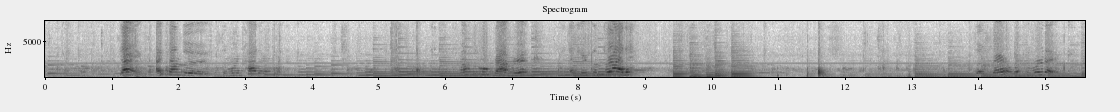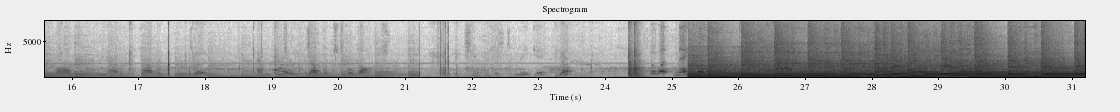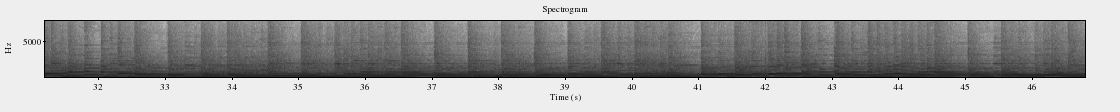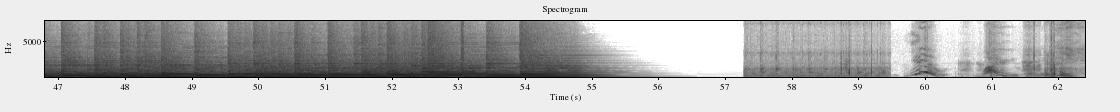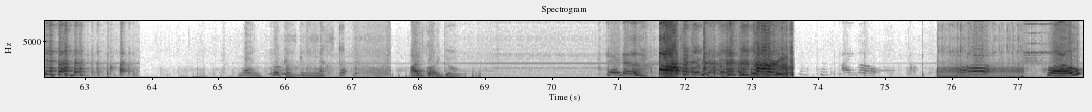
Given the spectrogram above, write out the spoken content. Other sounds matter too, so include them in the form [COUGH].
It adds up to getting messed up. I've got to go. Kinda. [LAUGHS] Sorry. Hello?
